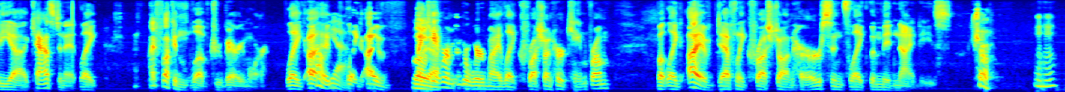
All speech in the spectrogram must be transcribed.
the uh cast in it, like I fucking love Drew Barrymore. Like I Oh, yeah. like I've Oh, I yeah. can't remember where my like crush on her came from, but like I have definitely crushed on her since like the mid 90s. Sure. hmm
